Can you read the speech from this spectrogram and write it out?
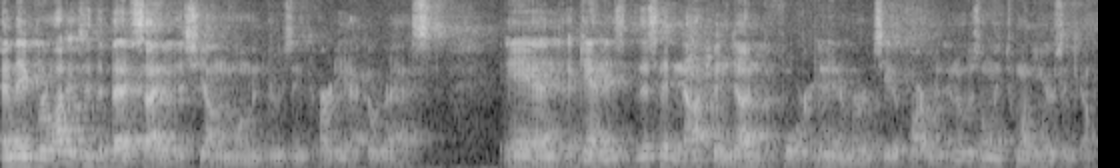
And they brought it to the bedside of this young woman who was in cardiac arrest. And again, this had not been done before in an emergency department, and it was only 20 years ago.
